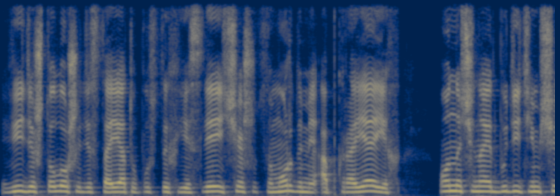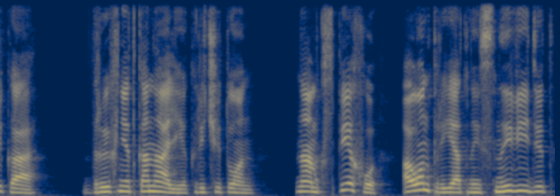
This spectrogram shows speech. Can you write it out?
Видя, что лошади стоят у пустых яслей и чешутся мордами об края их, он начинает будить ямщика. «Дрыхнет каналья!» — кричит он. «Нам к спеху, а он приятные сны видит».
